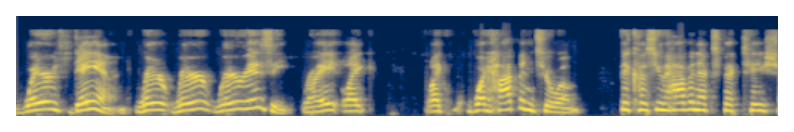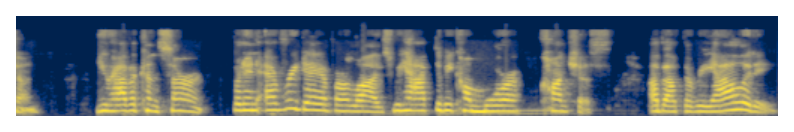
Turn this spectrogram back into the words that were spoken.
where's dan where where where is he right like like what happened to him because you have an expectation, you have a concern. But in every day of our lives, we have to become more conscious about the reality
